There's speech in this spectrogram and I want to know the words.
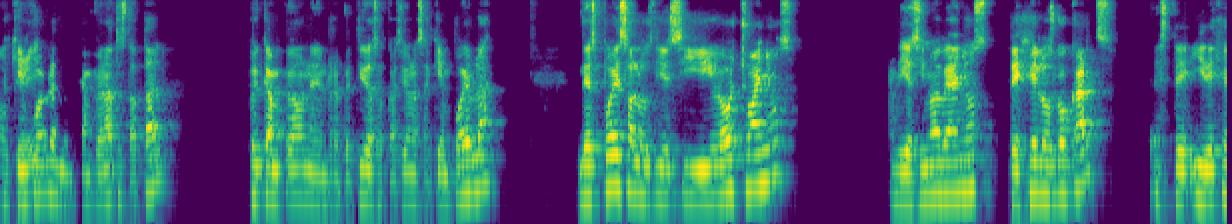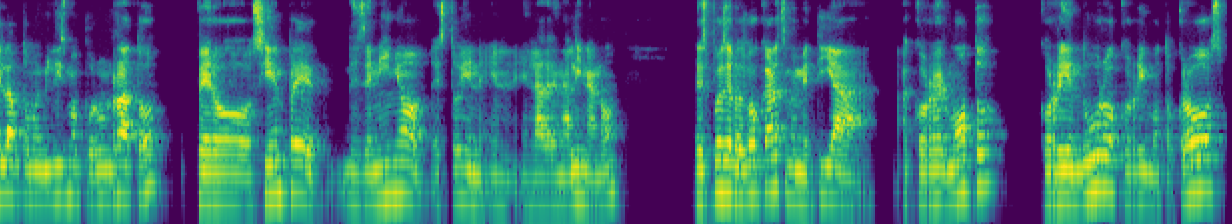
aquí en Puebla en el campeonato estatal. Fui campeón en repetidas ocasiones aquí en Puebla. Después, a los 18 años, 19 años, dejé los go-karts este, y dejé el automovilismo por un rato, pero siempre desde niño estoy en, en, la adrenalina, ¿no? Después de los go-karts me metí a, a correr moto, corrí enduro, corrí motocross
